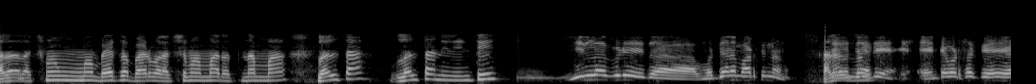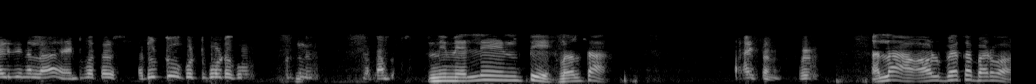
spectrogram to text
ಅಲ್ಲ ಲಕ್ಷ್ಮಮ್ಮ ಬೇಕಾ ಬೇಡವಾ? ಲಕ್ಷ್ಮಮ್ಮ ರತ್ನಮ್ಮ ಲಲಿತಾ? ಲಲಿತಾ ನೀನ್ ಹೆಂಡತಿ? ಇಲ್ಲ ಬಿಡಿ ಇದು ಮಧ್ಯಾಹ್ನ ಮಾಡ್ತೀನಿ ನಾನು. ಎಂಟೆ ಹೊಡ್ಸಕ್ಕೆ ಹೇಳಿದೀನಲ್ಲ ಎಂಟು ಬತ್ತ ದುಡ್ಡು ಕೊಟ್ಟು ಕೊಡು. ನೀನ್ ಎಲ್ಲಿ ಹೆಂಡತಿ? ಲಲಿತಾ? ಆಯ್ತು ಅಲ್ಲ ಅವಳು ಬೇಕಾ ಬೇಡವಾ?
